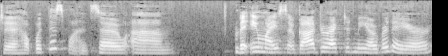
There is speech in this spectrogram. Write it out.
to help with this one. So, um, but anyway, so God directed me over there.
